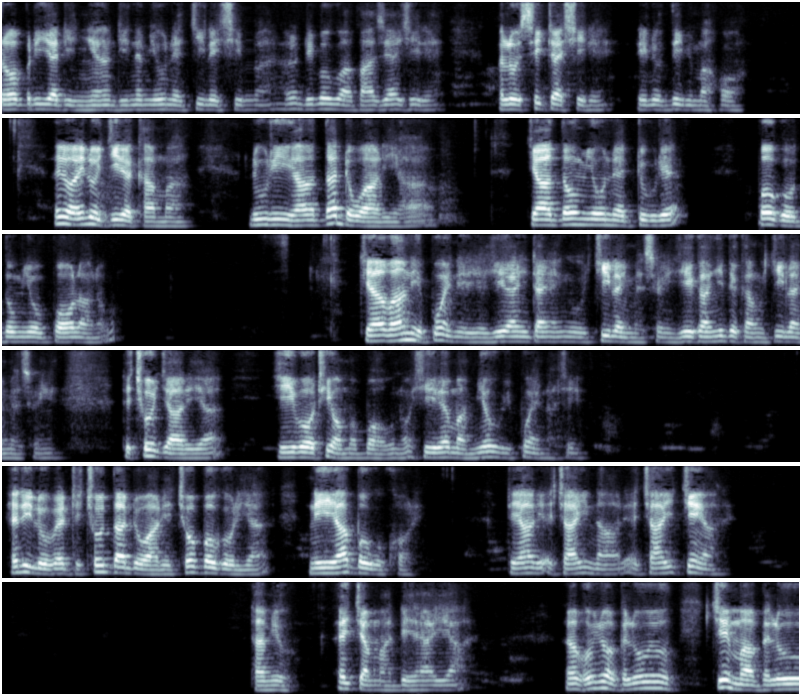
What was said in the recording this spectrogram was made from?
ရောပရိယတိဉာဏ်ဒီနှမျိုးနဲ့ကြည့်လိုက်ရှိပါဒီပုဂ္ဂိုလ်ကဘာဇေယိုက်ရှိတယ်ဘလို့စိတ်တက်ရှိတယ်ဒီလိုသိပြီးမှဟောအဲ့တော့အဲ့လိုကြည့်တဲ့အခါမှာလူတွေဟာတတ္တဝါတွေဟာကြာသုံးမျိုးနဲ့တူတဲ့ပုဂ္ဂိုလ်သုံးမျိုးပေါ်လာတော့ ကြာပန်းနေပွင့်နေရေအိုင်တိုင်းကိုကြည့်လိုက်မယ်ဆိုရင်ရေကန်ကြီးတကန်ကိုကြည့်လိုက်မယ်ဆိုရင်တချို့ကြာတွေကရေပေါ်ထိအောင်မပေါ်ဘူးเนาะရေထဲမှာမြုပ်ပြီးပွင့်တာရှိအဲ့ဒီလိုပဲတချို့တ attva တွေချို့ပုဂ္ဂိုလ်တွေကနေရပုဂ္ဂိုလ်ခေါ်တယ်တရားတွေအကြာကြီးနာတယ်အကြာကြီးကျင့်ရတယ်ဒါမျိုးအဲ့ကြမှာတရားရအဲ့ဘုန်းကြီးတို့ဘယ်လိုကျင့်မှဘယ်လို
